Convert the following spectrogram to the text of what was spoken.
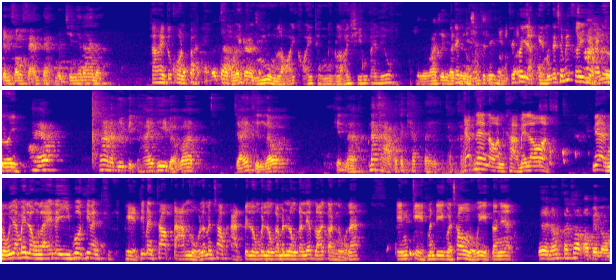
เป็นสองแสนแปดหมื่นชิ้นให้ได้นะใช่ทุกคนไปขอให้ขเจ้าอขอให้ให้เจ้าถึงหนึ่งร้อยขอให้ถึงหนึ่งร้อยชิ้นไปเร็วหนึ่งร้อยชิ้นก็ได้จะหเห็นึ่นงร้อยจะชิ้ได้นเห็นฉันก็อยากเห็นเหมันก็ฉันไม่เคยเห็นเลยแล้วห้านาทีปิดท้ายที่แบบว่าจะให้ถึงแล้ว เห็นหน้าหน้าข่าวเขาจะแคปไปทำข่าวแคปแน่นอนค่ะไม่รอดเนี่ยหนูยังไม่ลงไลฟ์เลยอีพวกที่มันเพจที่มันชอบตามหนูแล้วมันชอบอัดไปลงไปลงกันมันลงกันเรียบร้อยก่อนหนูแล้ว เอนเกจมันดีกว่าช่องหนูอีกตอนเนี้ย เออเนาะเขาชอบเอาไปลง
